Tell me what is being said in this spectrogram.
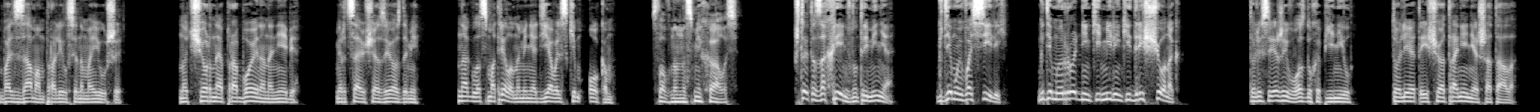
бальзамом пролился на мои уши. Но черная пробоина на небе, мерцающая звездами, нагло смотрела на меня дьявольским оком, словно насмехалась. Что это за хрень внутри меня? Где мой Василий? Где мой родненький миленький дрещенок? То ли свежий воздух опьянил, то ли это еще от ранения шатало.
